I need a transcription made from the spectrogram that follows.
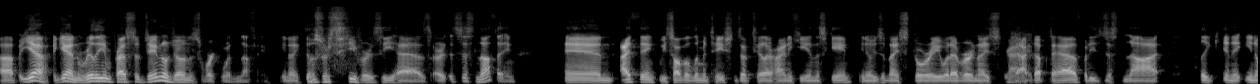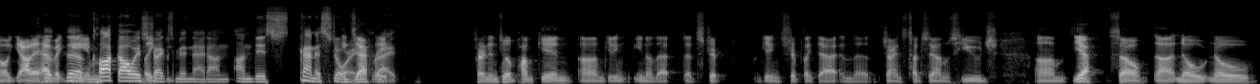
Uh, but yeah, again, really impressive. Daniel Jones is working with nothing. You know, like those receivers he has are it's just nothing. And I think we saw the limitations of Taylor Heinicke in this game. You know, he's a nice story, whatever, nice right. backup to have, but he's just not like in it. You know, got to have the, a game. The clock always like, strikes midnight on on this kind of story. Exactly. Right. Turned into a pumpkin. Um, getting you know that that strip getting stripped like that, and the Giants touchdown was huge. Um, yeah, so uh, no no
